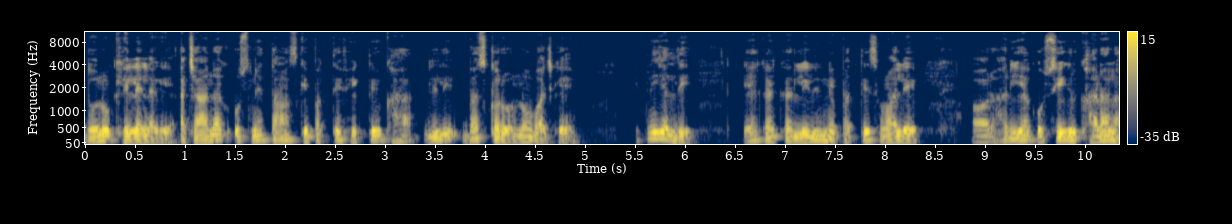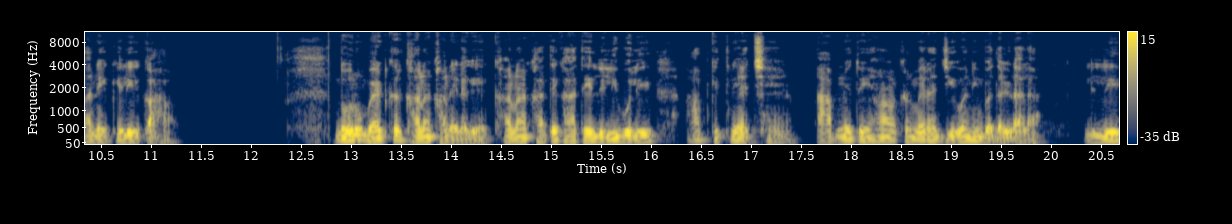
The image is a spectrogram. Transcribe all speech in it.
दोनों खेलने लगे। अचानक उसने ताश के पत्ते फेंकते हुए कहा, लिली, बस करो, नौ बज गए। इतनी जल्दी? यह कहकर लिली ने पत्ते संभाले और हरिया को शीघ्र खाना लाने के लिए कहा। दोनों बैठकर खाना खाने लगे। खाना खाते खाते लिली बोली, आप कितने अच्छे हैं। आपने तो यहाँ आकर मेरा जीवन ही बदल डाला। लिली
